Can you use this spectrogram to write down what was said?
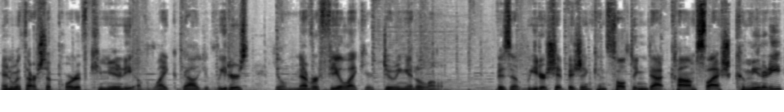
And with our supportive community of like valued leaders, you'll never feel like you're doing it alone. Visit leadershipvisionconsulting.com slash community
